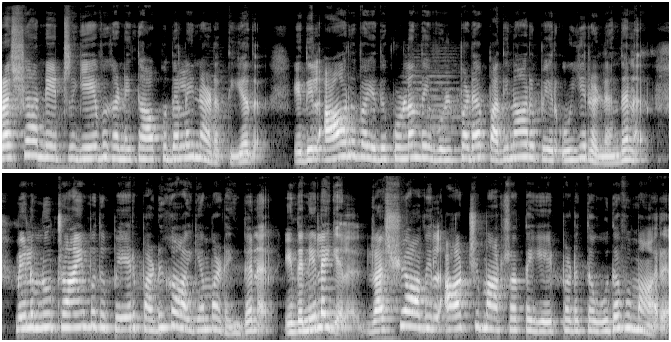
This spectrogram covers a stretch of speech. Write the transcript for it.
ரஷ்யா நேற்று ஏவுகணை தாக்குதலை நடத்தியது. இதில் ஆறு வயது குழந்தை உள்பட பதினாறு பேர் உயிரிழந்தனர். மேலும் நூற்று ஐம்பது பேர் படுகாயம் அடைந்தனர் இந்த நிலையில் ரஷ்யாவில் ஆட்சி மாற்றத்தை ஏற்படுத்த உதவுமாறு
